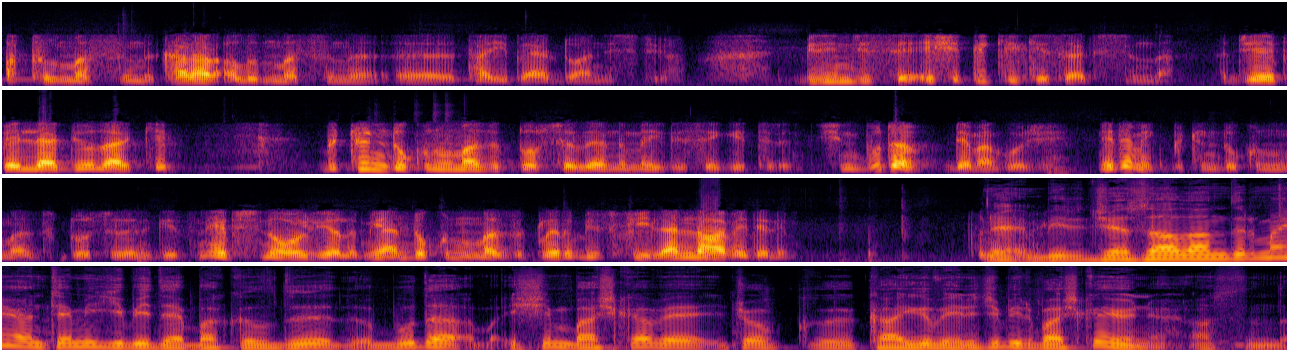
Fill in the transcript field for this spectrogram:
atılmasını, karar alınmasını e, Tayyip Erdoğan istiyor. Birincisi eşitlik ilkesi açısından. CHP'liler diyorlar ki bütün dokunulmazlık dosyalarını meclise getirin. Şimdi bu da demagoji. Ne demek bütün dokunulmazlık dosyalarını getirin? Hepsini oylayalım. Yani dokunulmazlıkları biz fiilen lağvedelim. Evet, bir cezalandırma yöntemi gibi de bakıldı. Bu da işin başka ve çok e, kaygı verici bir başka yönü aslında.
